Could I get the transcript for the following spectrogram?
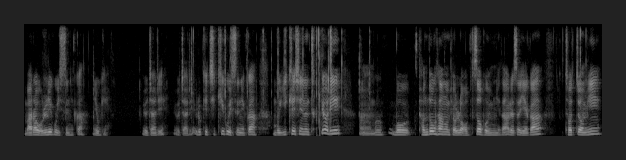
말아 올리고 있으니까 여기 요 자리 요 자리 이렇게 지키고 있으니까 뭐 이 캐시는 특별히 어, 뭐, 뭐 변동상은 별로 없어 보입니다. 그래서 얘가 저점이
